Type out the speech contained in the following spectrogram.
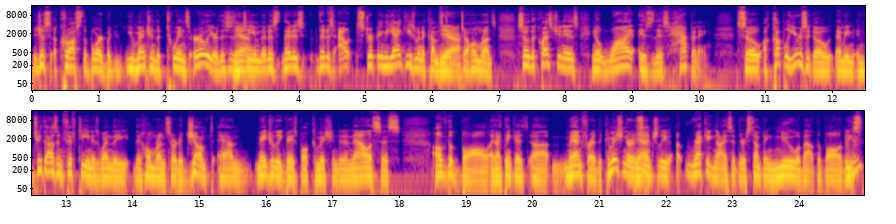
It's just across the board. But you mentioned the Twins earlier. This is Yeah. a team that is that is that is outstripping the Yankees when it comes Yeah. to, to home runs. So the question is, you know, why is this happening? So a couple years ago, I mean, in 2015 is when the, the home run sort of jumped, and Major League Baseball commissioned an analysis of the ball, and I think as uh, Manfred, the commissioner, Yeah. essentially uh, recognized that there's something new about the ball, at least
